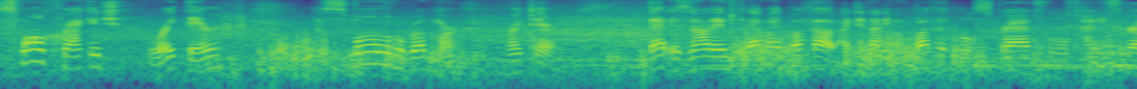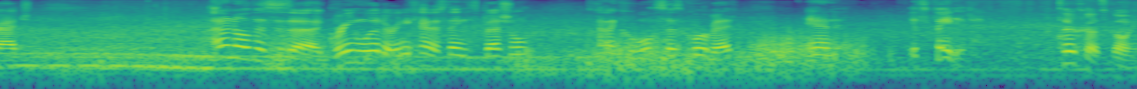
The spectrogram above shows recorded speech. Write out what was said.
Small crackage right there. A small little rub mark right there. That is not into it. That might buff out. I did not even buff it. Little scratch, little tiny scratch. I don't know if this is a Greenwood or any kind of thing special. It's kind of cool. It says Corvette. And it's faded. Clear coat's going.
